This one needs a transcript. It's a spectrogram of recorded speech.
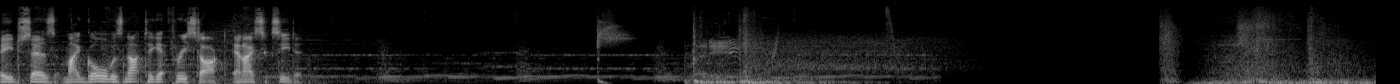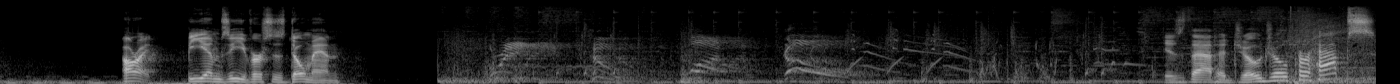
Age says, My goal was not to get three stocked, and I succeeded. BMZ versus Doman. Is that a JoJo, perhaps?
